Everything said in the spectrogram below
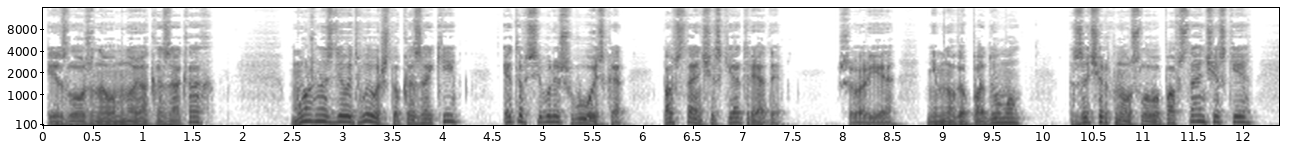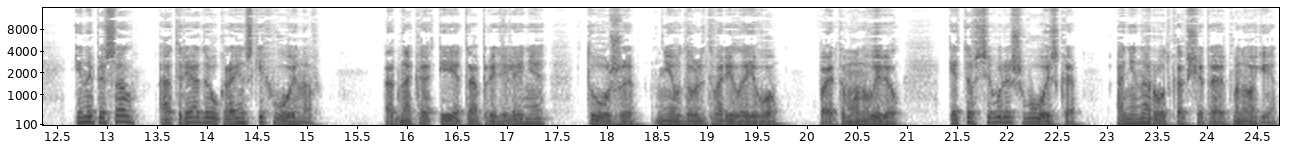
изложенного мною о казаках можно сделать вывод, что казаки — это всего лишь войско, повстанческие отряды. Шевалье немного подумал, зачеркнул слово «повстанческие» и написал «отряды украинских воинов». Однако и это определение тоже не удовлетворило его, поэтому он вывел «это всего лишь войско, а не народ, как считают многие».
